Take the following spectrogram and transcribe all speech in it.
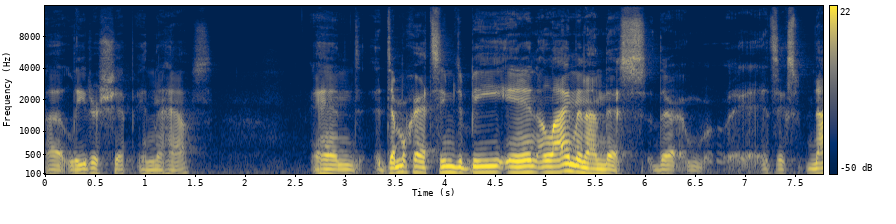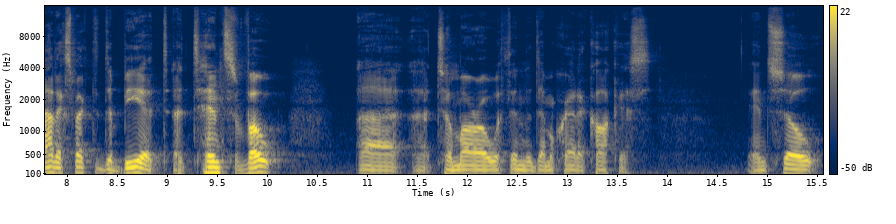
uh, leadership in the House. And Democrats seem to be in alignment on this. There, it's ex- not expected to be a, a tense vote uh, tomorrow within the Democratic caucus. And so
